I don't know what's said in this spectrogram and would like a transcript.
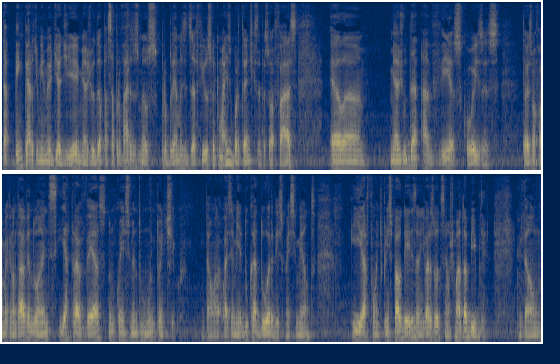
tá bem perto de mim no meu dia a dia e me ajuda a passar por vários dos meus problemas e desafios. Só que o mais importante que essa pessoa faz, ela me ajuda a ver as coisas talvez uma forma que não estava vendo antes e através de um conhecimento muito antigo. Então, ela quase é minha educadora desse conhecimento e a fonte principal deles, além de vários outros, é um chamado a Bíblia. Então,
